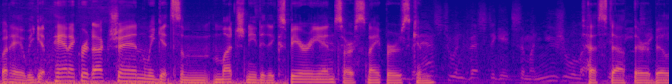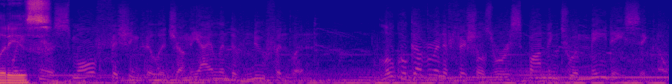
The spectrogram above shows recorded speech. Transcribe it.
But hey, we get panic reduction, we get some much needed experience, our snipers can Asked to investigate some unusual test out their abilities. a small fishing village on the island of Newfoundland. Local government officials were responding to a mayday signal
